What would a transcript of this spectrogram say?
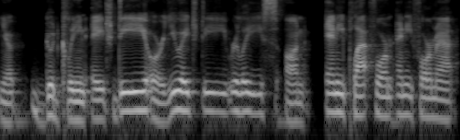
you know good clean HD or UHD release on any platform, any format.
